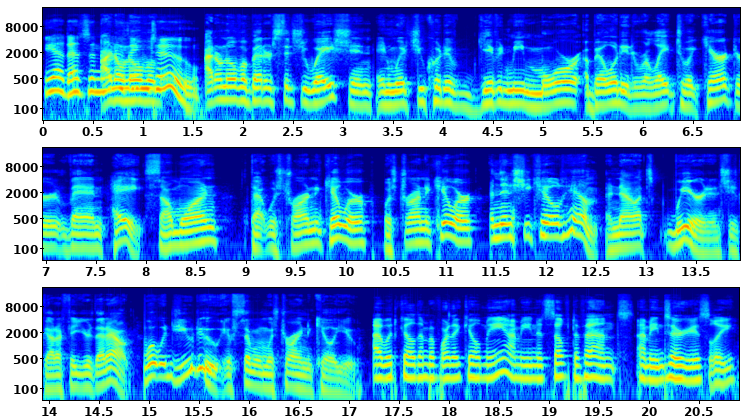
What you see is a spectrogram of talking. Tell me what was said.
Yeah, that's another I don't thing know of a, too. I don't know of a better situation in which you could have given me more ability to relate to a character than hey, someone that was trying to kill her was trying to kill her and then she killed him and now it's weird and she's got to figure that out. What would you do if someone was trying to kill you? I would kill them before they kill me. I mean, it's self defense. I mean, seriously.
